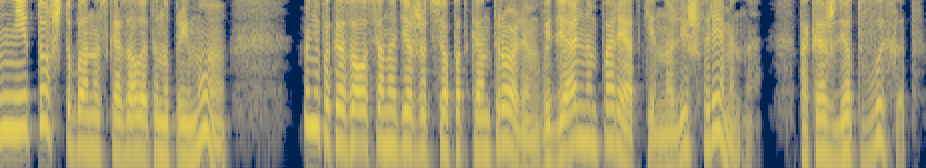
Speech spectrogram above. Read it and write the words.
Не то, чтобы она сказала это напрямую. Мне показалось, она держит все под контролем, в идеальном порядке, но лишь временно, пока ждет выход.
